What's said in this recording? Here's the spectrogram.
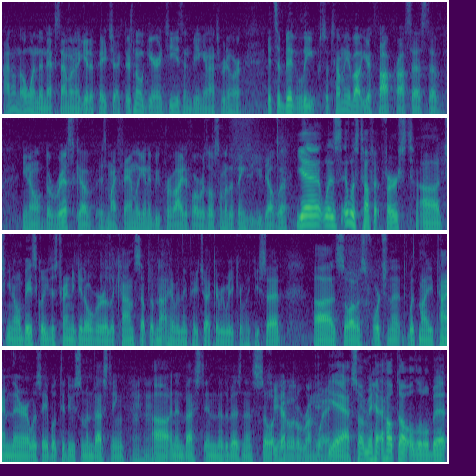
I don't know when the next time I'm going to get a paycheck. There's no guarantees in being an entrepreneur. It's a big leap. So tell me about your thought process of, you know, the risk of is my family going to be provided for? Was those some of the things that you dealt with? Yeah, it was it was tough at first. Uh, you know, basically just trying to get over the concept of not having the paycheck every week, like you said. Uh, so I was fortunate with my time there. I was able to do some investing Mhm. uh, and invest into the business. So, So you had a little runway. Yeah, so it Yeah. ma- helped out a little bit.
